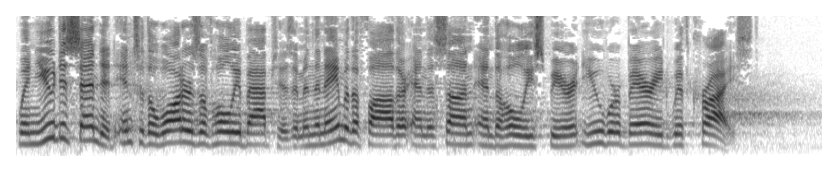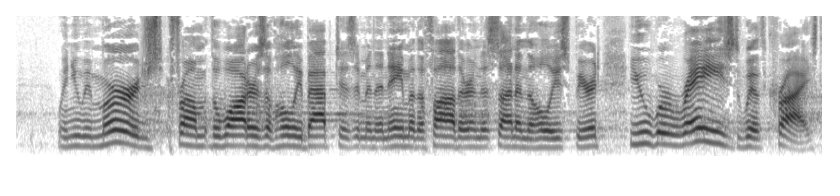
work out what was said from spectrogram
When you descended into the waters of holy baptism in the name of the Father and the Son and the Holy Spirit, you were buried with Christ. When you emerged from the waters of holy baptism in the name of the Father and the Son and the Holy Spirit, you were raised with Christ.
